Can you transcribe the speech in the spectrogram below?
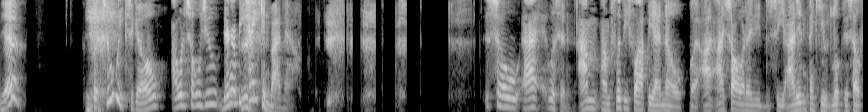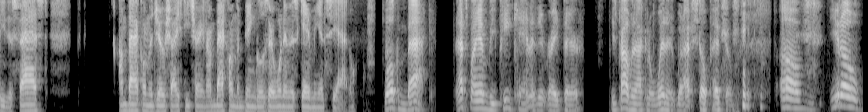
Yeah. But two weeks ago, I would have told you they're going to be tanking by now. So I listen. I'm I'm flippy floppy. I know, but I, I saw what I needed to see. I didn't think he would look this healthy this fast. I'm back on the Joe Shiesty train. I'm back on the Bengals. They're winning this game against Seattle. Welcome back. That's my MVP candidate right there. He's probably not going to win it, but I've still picked him. um, you know,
